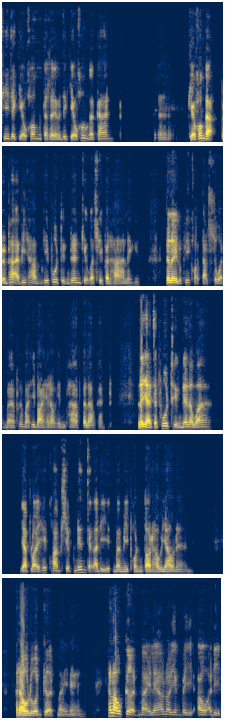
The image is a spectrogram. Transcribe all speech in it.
ที่จะเกี่ยวข้องแต่ส่วนใหญ่มันจะเกี่ยวข้องกับการเกี่ยวข้องกับเป็นพระอภิธรรมที่พูดถึงเรื่องเกี่ยวกับสิปัฏฐานอะไรเงี้ยก็เลยหลวงพี่ขอตัดส่วนมาเพื่อมาอธิบายให้เราเห็นภาพก็แล้วกัน และอยากจะพูดถึงเนี่ยแหละว่า อย่าปล่อยให้ความสืบเนื่องจากอดีตมันมีผลต่อเรายาวนาน เราล้วนเกิดใหม่นะ ถ้าเราเกิดใหม่แล้วเรายังไปเอาอดีต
